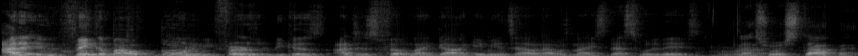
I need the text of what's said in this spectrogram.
I didn't think about going any further because I just felt like God gave me a talent. I was nice. That's what it is. That's where stop at.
